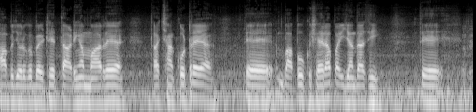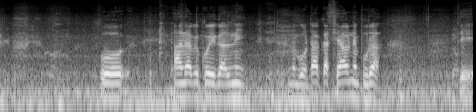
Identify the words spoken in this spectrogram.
ਆ ਬਜ਼ੁਰਗ ਬੈਠੇ, ਤਾੜੀਆਂ ਮਾਰ ਰਹੇ ਆ ਤਾਛਾਂ ਕੁੱਟ ਰਹੇ ਆ ਤੇ ਬਾਪੂ ਕਸ਼ਹਿਰਾ ਪਾਈ ਜਾਂਦਾ ਸੀ ਤੇ ਉਹ ਆਂਦਾ ਵੀ ਕੋਈ ਗੱਲ ਨਹੀਂ ਲੰਗੋਟਾ ਕੱਸਿਆ ਉਹਨੇ ਪੂਰਾ ਤੇ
